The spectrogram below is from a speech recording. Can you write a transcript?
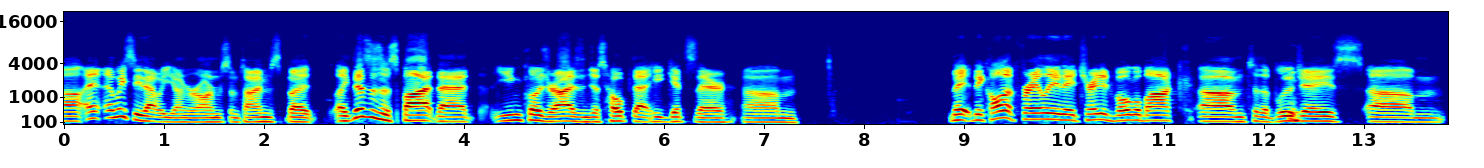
Uh, and, and, we see that with younger arms sometimes, but like this is a spot that you can close your eyes and just hope that he gets there. Um, they they called it Fraley. They traded Vogelbach um, to the Blue hmm. Jays. Um,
